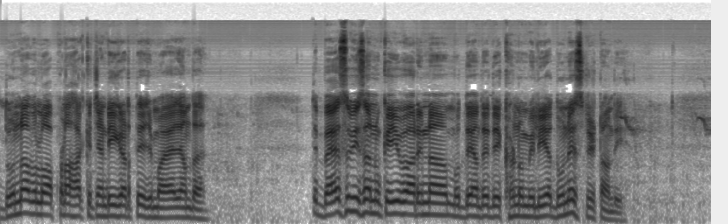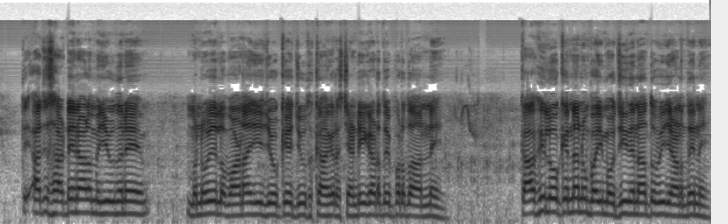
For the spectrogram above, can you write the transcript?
ਦੋਨਾਂ ਵੱਲੋਂ ਆਪਣਾ ਹੱਕ ਚੰਡੀਗੜ੍ਹ ਤੇ ਜਮਾਇਆ ਜਾਂਦਾ ਹੈ। ਤੇ ਬਹਿਸ ਵੀ ਸਾਨੂੰ ਕਈ ਵਾਰ ਇਹਨਾਂ ਮੁੱਦਿਆਂ ਤੇ ਦੇਖਣ ਨੂੰ ਮਿਲੀ ਹੈ ਦੋਨੇ ਸਟੇਟਾਂ ਦੀ। ਤੇ ਅੱਜ ਸਾਡੇ ਨਾਲ ਮੌਜੂਦ ਨੇ ਮਨੋਜ ਲਵਾਣਾ ਜੀ, ਜੋ ਕਿ ਯੂਥ ਕਾਂਗਰਸ ਚੰਡੀਗੜ੍ਹ ਦੇ ਪ੍ਰਧਾਨ ਨੇ। ਕਾਫੀ ਲੋਕ ਇਹਨਾਂ ਨੂੰ ਬਾਈ ਮੌਜੀ ਦੇ ਨਾਂ ਤੋਂ ਵੀ ਜਾਣਦੇ ਨੇ।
